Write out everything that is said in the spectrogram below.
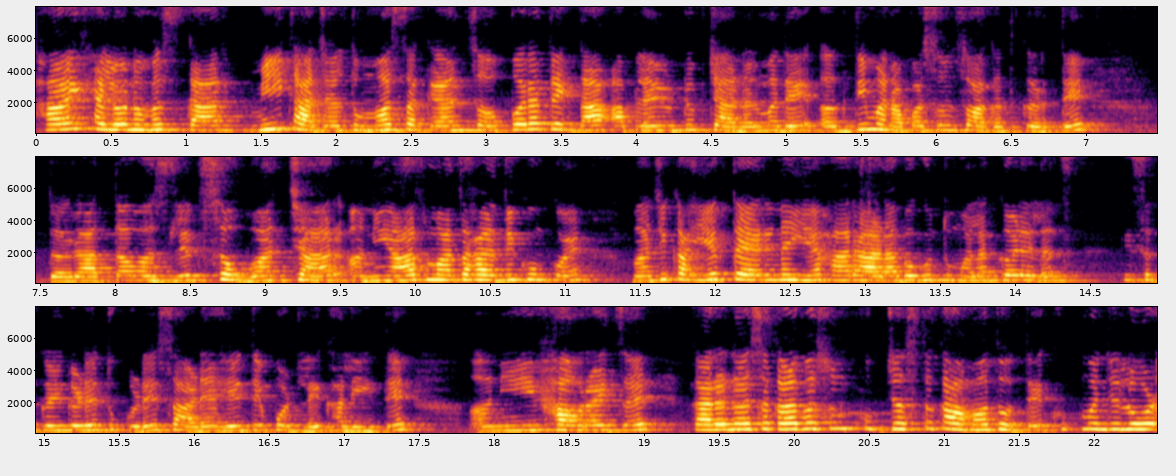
हाय हॅलो नमस्कार. मी काजल. तुम्हा सगळ्यांचं परत एकदा आपल्या यूट्यूब चॅनलमध्ये अगदी मनापासून स्वागत करते. तर आता वाजलेत सव्वा चार आणि आज माझा हळदी कुंकू आहे. माझी काही एक तयारी नाही आहे हा राडा बघून तुम्हाला कळेलच. की सगळीकडे तुकडे साड्या हे ते पडले खाली इथे. आणि हावरायचं आहे. कारण सकाळपासून खूप जास्त कामात होते. खूप म्हणजे लोड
